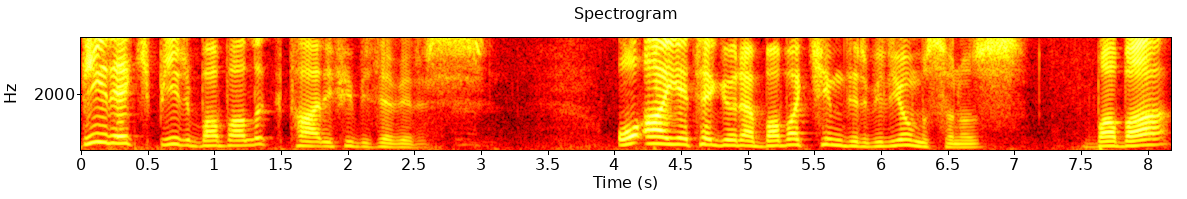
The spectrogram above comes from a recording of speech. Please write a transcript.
direkt bir babalık tarifi bize verir. O ayete göre baba kimdir biliyor musunuz? Baba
